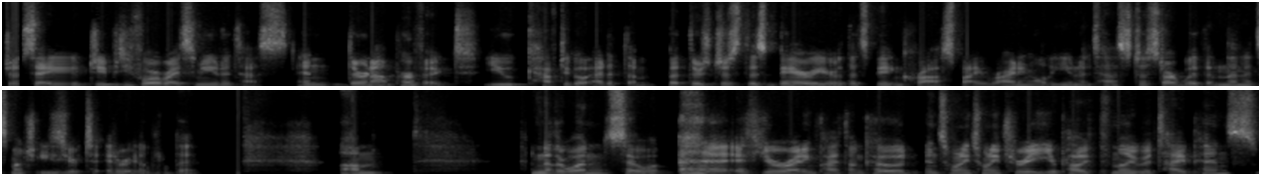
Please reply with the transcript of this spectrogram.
just say GPT-4 write some unit tests and they're not perfect. You have to go edit them, but there's just this barrier that's being crossed by writing all the unit tests to start with. And then it's much easier to iterate a little bit. Um, another one. So if you're writing Python code in 2023, you're probably familiar with type hints,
